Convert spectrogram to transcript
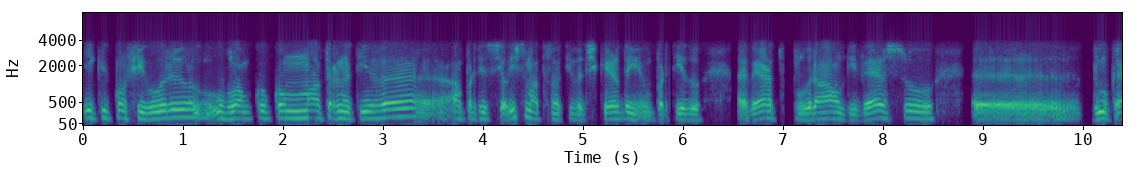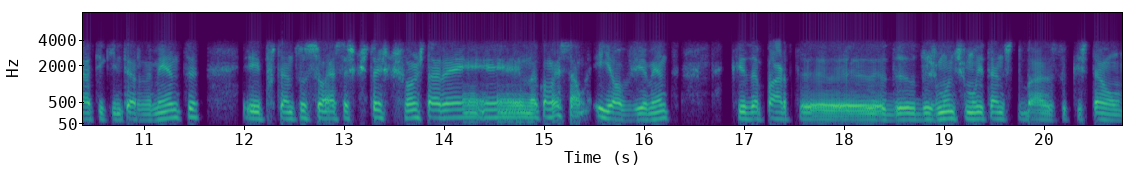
e que configure o Bloco como uma alternativa ao Partido Socialista, uma alternativa de esquerda e um partido aberto, plural, diverso, eh, democrático internamente e, portanto, são essas questões que vão estar em, na Convenção. E, obviamente, que da parte de, dos muitos militantes de base que estão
